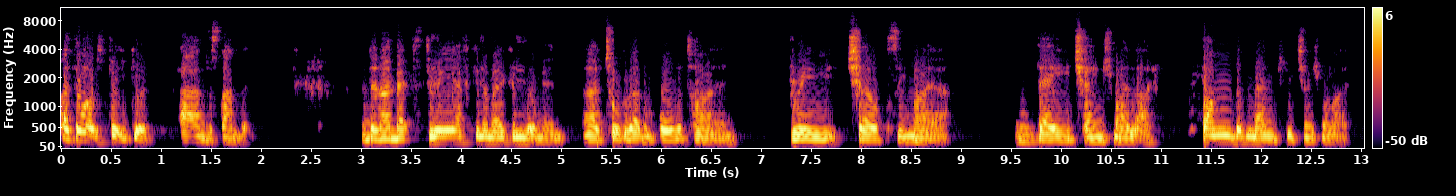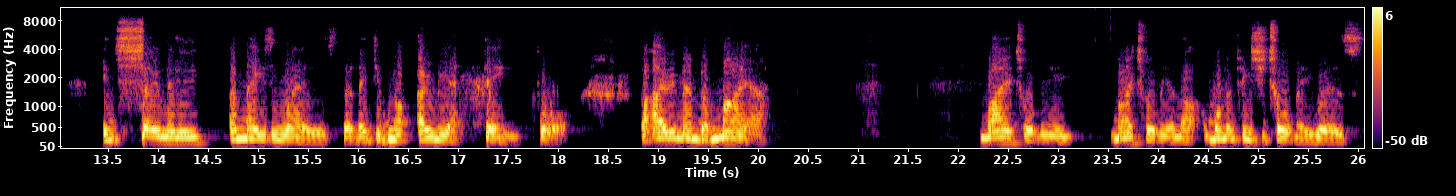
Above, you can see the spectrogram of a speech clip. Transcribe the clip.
I thought I was pretty good at understanding. And then I met three African American women, and I talk about them all the time. Bree, Chelsea, Maya. They changed my life. Fundamentally changed my life in so many amazing ways that they did not owe me a thing for. But I remember Maya. Maya taught me. Maya taught me a lot, and one of the things she taught me was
